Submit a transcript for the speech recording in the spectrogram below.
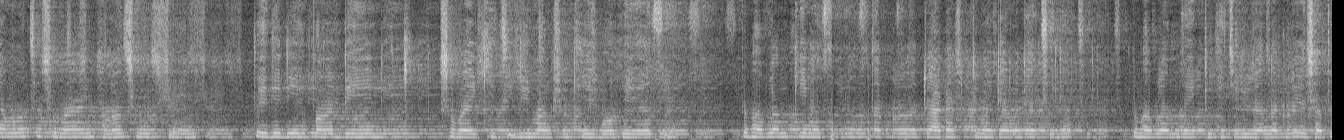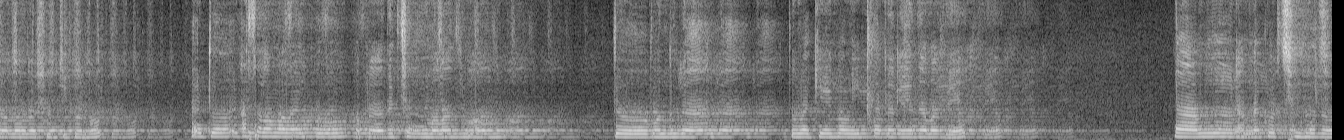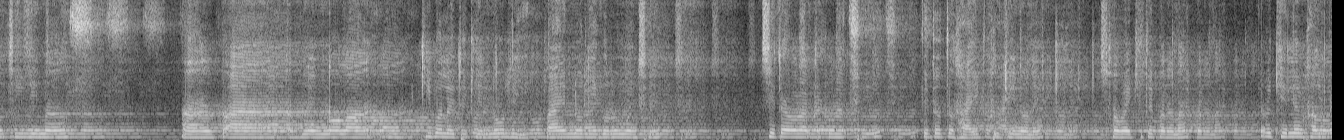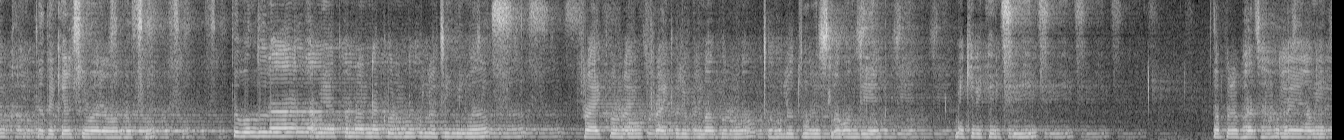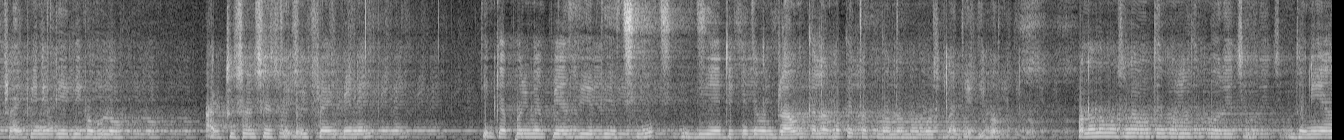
কেমন আছো সবাই? ভালো আছো নিশ্চয়ই। দিন পরের দিন সবাই খিচুড়ি, মাংস খেয়ে হয়ে গেছে। তো ভাবলাম কি না ছিল, তারপর একটু আকাশ একটু মেঘলা মেঘলা ছিল। তো ভাবলাম যে একটু খিচুড়ি রান্না করে এর সাথে অন্য সবজি করব। তো, আসসালামু আলাইকুম। আপনারা দেখছেন মানাজ তো বন্ধুরা, তোমরা কি ঈদ কাটালে জানাবে? রান্না করছি হলো চিংড়ি মাছ, আর আপনার নলা, কি বলে এটাকে? নলি, পায়ের নলি গরুর মাংসে সেটাও রান্না করেছি এটা তো হাই প্রোটিন অনেক। সবাই খেতে পারে না। তবে খেলে ভালো, তাদের ক্যালসিয়ামের অভাব আছে। তো বন্ধুরা, আমি এখন রান্না করব হলো চিংড়ি মাছ। ফ্রাই করব ফ্রাই করে ভোনা করব। তো হলুদ মরিচ, লবণ দিয়ে মেখে রেখেছি। তারপরে ভাজা হলে আমি ফ্রাই প্যানে দিয়ে দিব হলো। আর একটু সরিষার তেল ওই ফ্রাই প্যানে তিন কাপ পরিমাণ পেঁয়াজ দিয়ে দিয়েছি। দিয়ে এটাকে যখন ব্রাউন কালার হবে তখন অন্যান্য মশলা দিয়ে দিব। অন্যান্য মশলার মধ্যে হলুদ, মরিচ, ধনিয়া,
